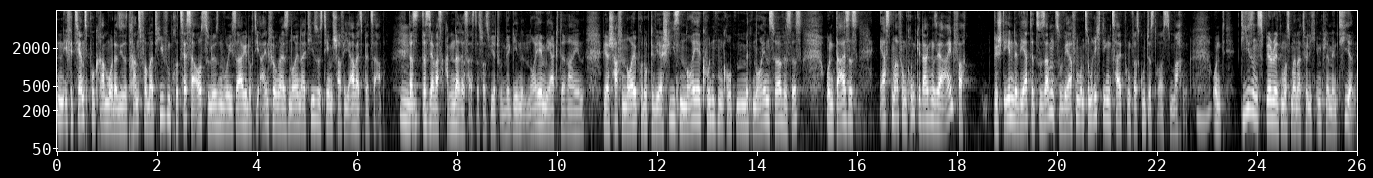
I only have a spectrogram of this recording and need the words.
ein Effizienzprogramm oder diese transformativen Prozesse auszulösen, wo ich sage, durch die Einführung eines neuen IT-Systems schaffe ich Arbeitsplätze ab. Mhm. Das, das ist ja was anderes als das, was wir tun. Wir gehen in neue Märkte rein, wir schaffen neue Produkte, wir erschließen neue Kundengruppen mit neuen Services. Und da ist es erstmal vom Grundgedanken sehr einfach, bestehende Werte zusammenzuwerfen und zum richtigen Zeitpunkt was Gutes draus zu machen. Mhm. Und diesen Spirit muss man natürlich implementieren.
